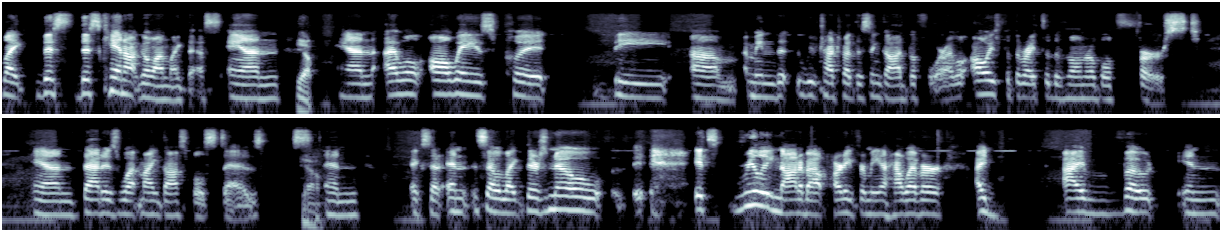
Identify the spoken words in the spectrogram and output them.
like this this cannot go on like this. And yeah and I will always put the um I mean the, we've talked about this in God before. I will always put the rights of the vulnerable first. And that is what my gospel says. Yeah. And etc. And so like there's no it, it's really not about party for me. However, I I vote in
